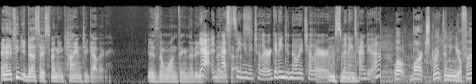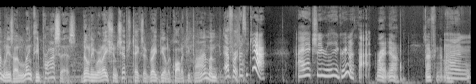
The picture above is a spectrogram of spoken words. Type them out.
And I think he does say spending time together is the one thing that he Yeah, that he investing in each other, getting to know each other, Mhm. spending time together. I Well, Bart, strengthening your family is a lengthy process. Building relationships takes a great deal of quality time and effort. I was like, yeah, I actually really agree with that. Right? Yeah, definitely. um,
